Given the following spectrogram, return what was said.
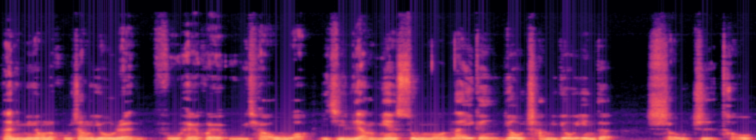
那里面用了虎杖悠人、腹黑会五条悟，以及两面宿傩那一根又长又硬的。手指头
